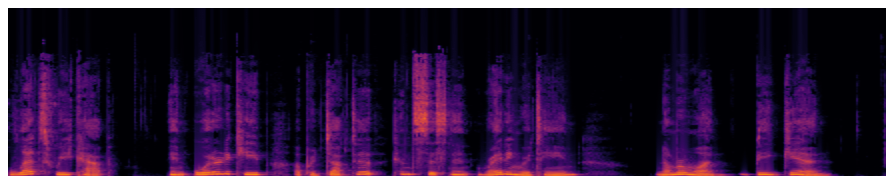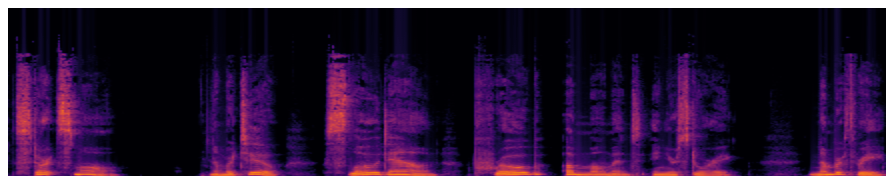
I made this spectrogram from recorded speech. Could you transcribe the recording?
let's recap. In order to keep a productive, consistent writing routine, number one, begin. Start small. Number two, slow down. Probe a moment in your story. Number three,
